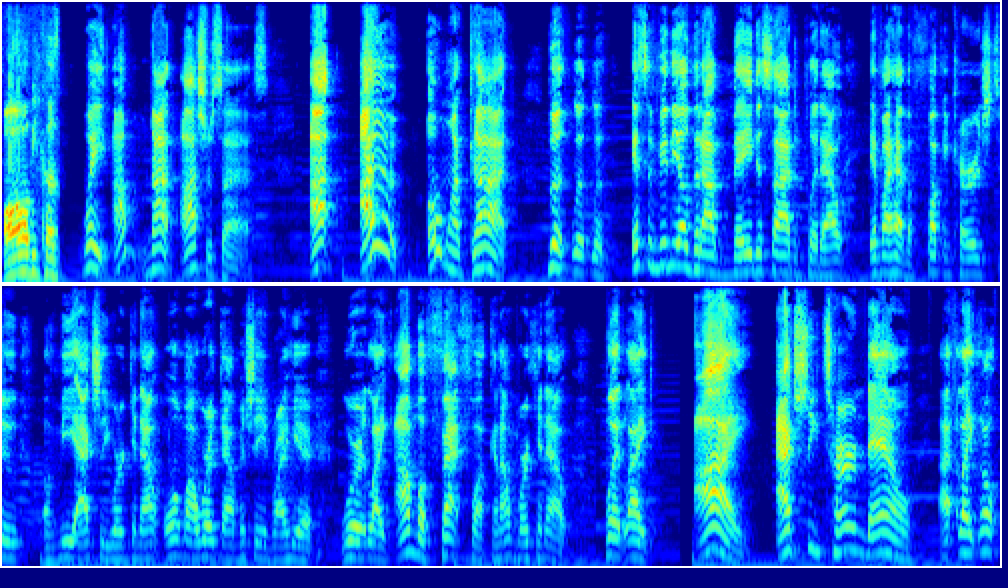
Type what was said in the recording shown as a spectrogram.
All because Wait, I'm not ostracized. I I am. Oh my god! Look, look, look! It's a video that I may decide to put out if I have the fucking courage to of me actually working out on my workout machine right here. Where like I'm a fat fuck and I'm working out, but like I actually turned down. I like oh,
